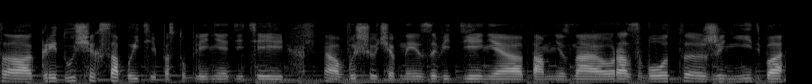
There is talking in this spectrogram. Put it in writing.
э, грядущих событий, поступления детей э, в высшие учебные заведения, там, не знаю, развод, женитьба,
